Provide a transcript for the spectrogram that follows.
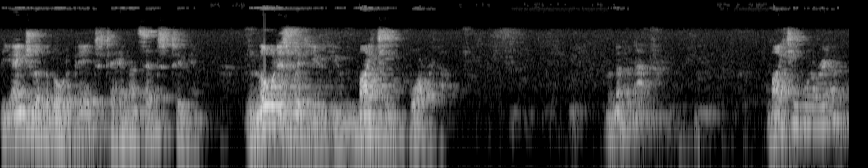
the angel of the Lord appeared to him and said to him, The Lord is with you, you mighty warrior. Remember that? Mighty warrior?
